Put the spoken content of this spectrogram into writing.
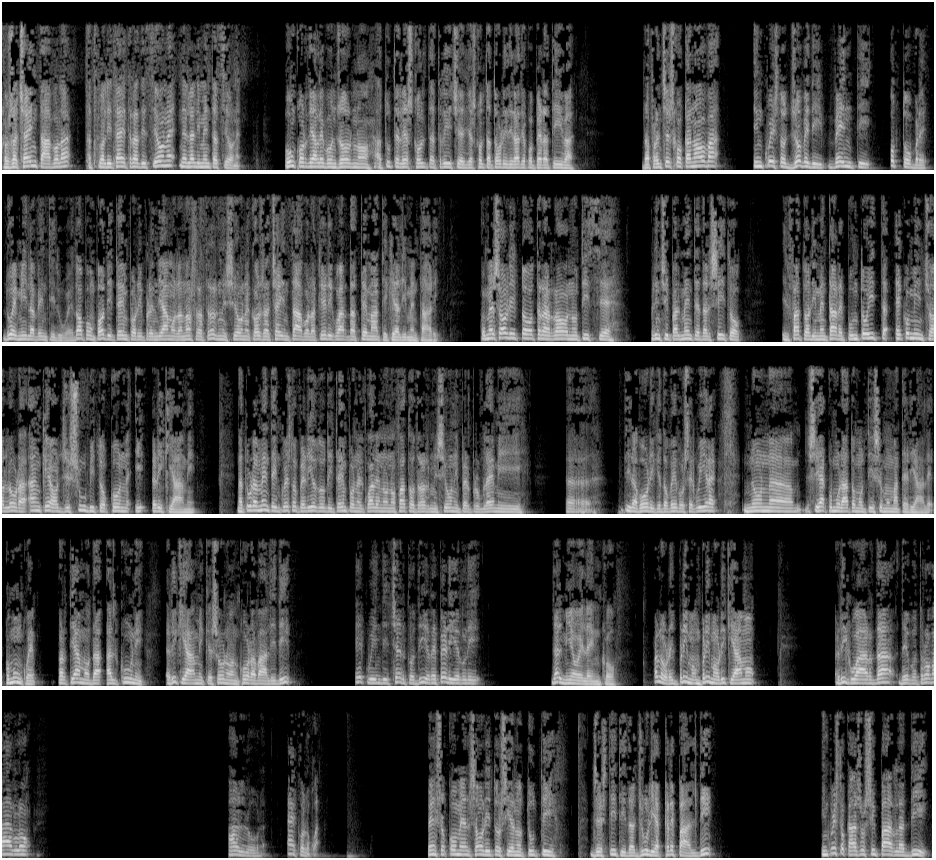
Cosa c'è in tavola? Attualità e tradizione nell'alimentazione. Un cordiale buongiorno a tutte le ascoltatrici e gli ascoltatori di Radio Cooperativa. Da Francesco Canova in questo giovedì 20 ottobre 2022. Dopo un po' di tempo riprendiamo la nostra trasmissione Cosa c'è in tavola che riguarda tematiche alimentari. Come al solito trarrò notizie principalmente dal sito ilfattoalimentare.it e comincio allora anche oggi subito con i richiami. Naturalmente in questo periodo di tempo nel quale non ho fatto trasmissioni per problemi eh, di lavori che dovevo seguire, non eh, si è accumulato moltissimo materiale. Comunque partiamo da alcuni richiami che sono ancora validi e quindi cerco di reperirli dal mio elenco. Allora, primo, un primo richiamo riguarda, devo trovarlo, allora, eccolo qua. Penso come al solito siano tutti gestiti da Giulia Crepaldi. In questo caso si parla di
